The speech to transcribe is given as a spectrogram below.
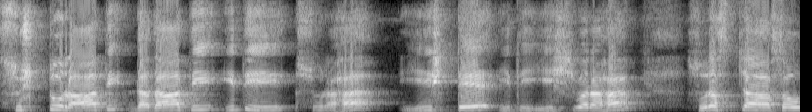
ಸುಷ್ಟುರಾತಿ ದದಾತಿ ಇತಿ ಸುರಃ ಈಷ್ಟೇ ಇತಿ ಈಶ್ವರಃ ಸುರಶ್ಚಾಸೌ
